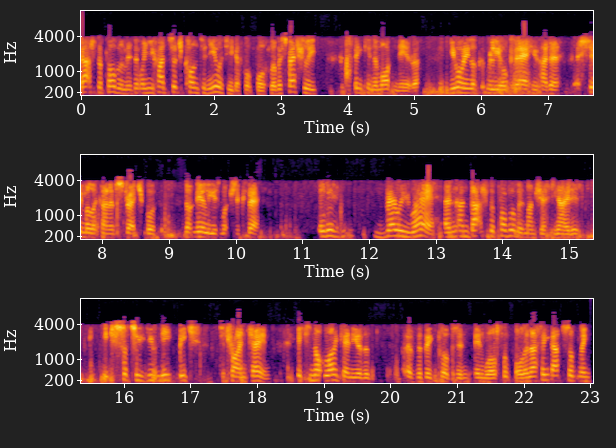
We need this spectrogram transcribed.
that's the problem is that when you've had such continuity a football club, especially I think in the modern era, you only look at Willie Auxerre who had a, a similar kind of stretch but not nearly as much success. It is very rare and, and that's the problem with Manchester United. It's such a unique beast to try and tame. It's not like any other of the big clubs in, in world football. And I think that's something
